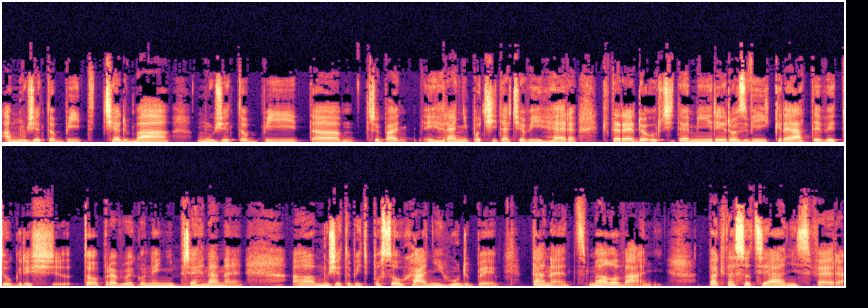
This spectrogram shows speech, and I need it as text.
a může to být četba, může to být uh, třeba i hraní počítačových her, které do určité míry rozvíjí kreativitu, když to opravdu jako není přehnané. Může to být poslouchání hudby, tanec, malování. Pak ta sociální sféra.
